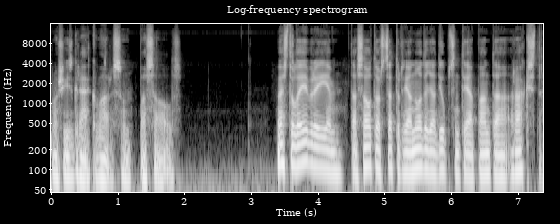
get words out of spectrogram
no šīs grēka varas un pasaules. Vēstulē ebrejiem tās autors 4. nodaļā, 12. pantā raksta:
